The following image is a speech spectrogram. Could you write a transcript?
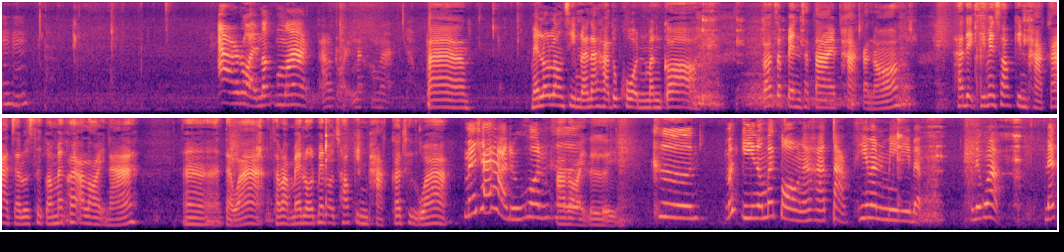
อือหืออร่อยมากๆ อร่อยมาก อ่าแม่รถลองชิมแล้วนะคะ ทุกคนมันก็ก็จะเป็นสไตล์ผักอะเนาะถ้าเด็กที่ไม่ชอบกินผักก็อาจจะรู้สึกว่าไม่ค่อยอร่อยนะอ่าแต่ว่าสำหรับแม่รถแม่รถชอบกินผักก็ถือว่าๆไม่ใช่ค่ะทุกคนคือร่อยเลย คือเมื่อกี้น้องใบตองนะคะ ตักที่มันมีแบบเรียกว่าเม็ก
